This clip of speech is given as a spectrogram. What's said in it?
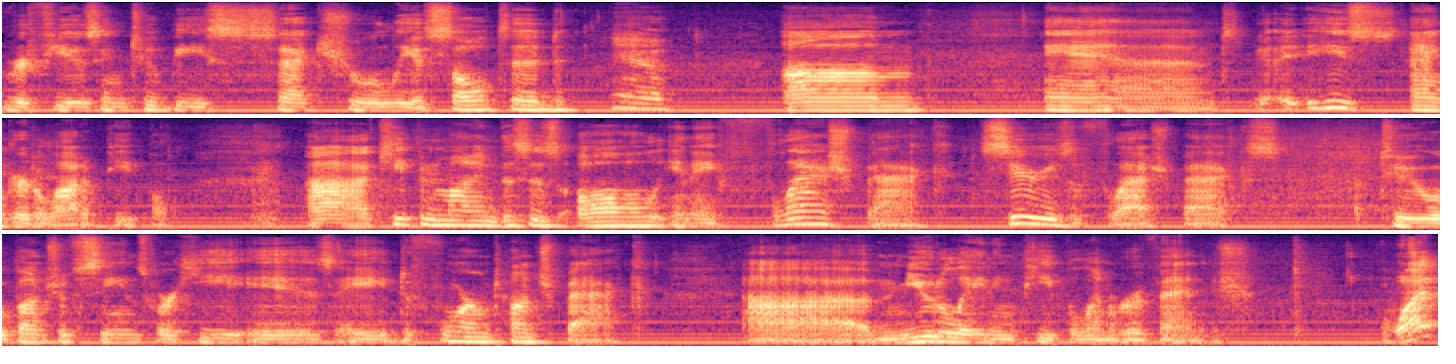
refusing to be sexually assaulted. Yeah. Um, and he's angered a lot of people. Uh, keep in mind, this is all in a flashback, series of flashbacks to a bunch of scenes where he is a deformed hunchback, uh, mutilating people in revenge. What?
